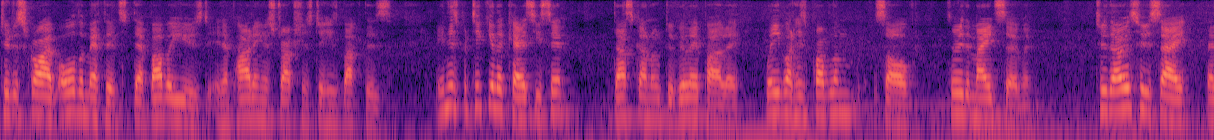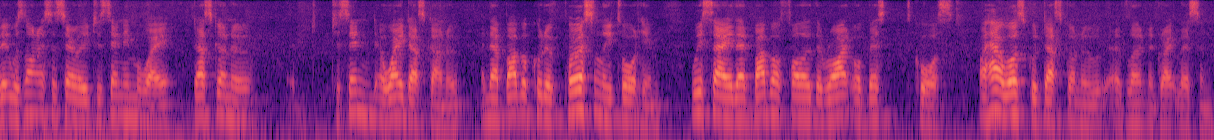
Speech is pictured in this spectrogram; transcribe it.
to describe all the methods that Baba used in imparting instructions to his bhaktas. In this particular case, he sent Dasganu to Ville Parle, where he got his problem solved through the maidservant. To those who say that it was not necessarily to send him away, Dasganu to send away Dasganu, and that Baba could have personally taught him, we say that Baba followed the right or best course. Or how else could Dasganu have learnt a great lesson?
